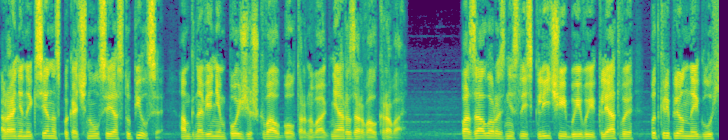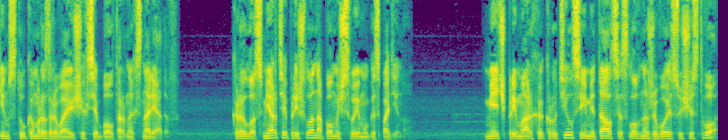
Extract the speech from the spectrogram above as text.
Раненый Ксенос покачнулся и оступился, а мгновением позже шквал болтерного огня разорвал крова. По залу разнеслись кличи и боевые клятвы, подкрепленные глухим стуком разрывающихся болтерных снарядов. Крыло смерти пришло на помощь своему господину. Меч примарха крутился и метался, словно живое существо,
